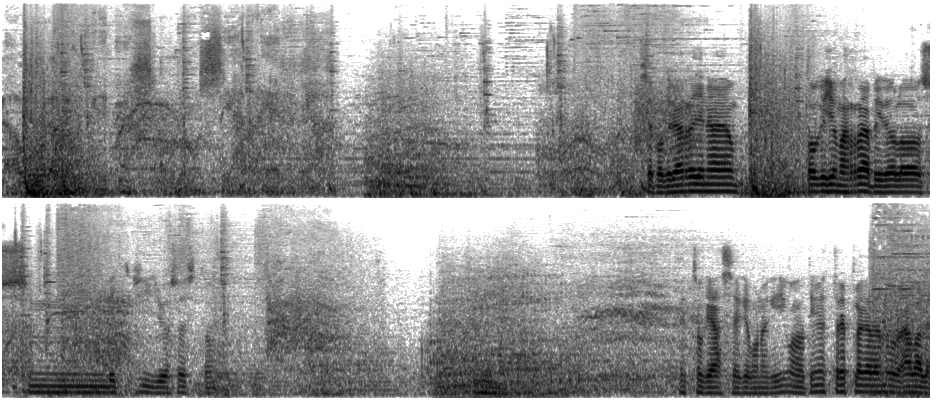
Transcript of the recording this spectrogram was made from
La hora del crepúsculo se acerca. Se podría rellenar un poquillo más rápido los mm, bichillos esto. ¿Esto qué hace? ¿Qué pone aquí? Cuando tienes tres placas de armadura. Ah, vale.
